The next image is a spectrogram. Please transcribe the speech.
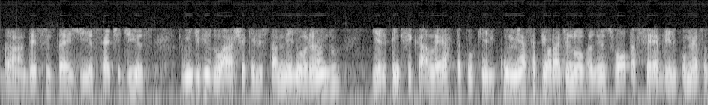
da, desses dez dias, sete dias, que o indivíduo acha que ele está melhorando e ele tem que ficar alerta porque ele começa a piorar de novo. Às vezes volta a febre, ele começa a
